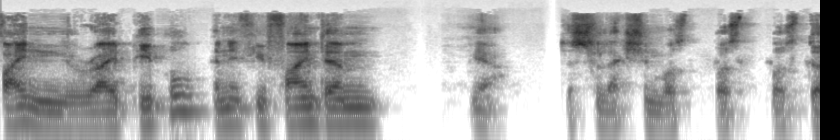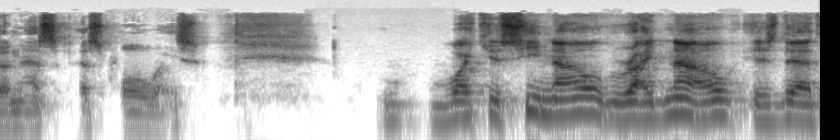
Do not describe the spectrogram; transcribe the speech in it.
finding the right people, and if you find them, the selection was was was done as as always. What you see now, right now, is that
